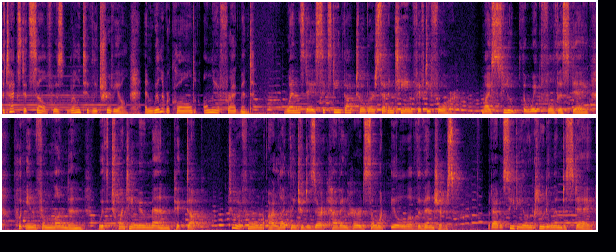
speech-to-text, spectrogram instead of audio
The text itself was relatively trivial, and Willett recalled only a fragment. Wednesday, 16th October, 1754. My sloop, the Wakeful, this day, put in from London, with twenty new men picked up, two of whom are likely to desert, having heard somewhat ill of the ventures but I will see to you including them to stay.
